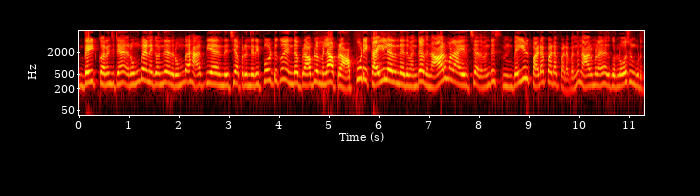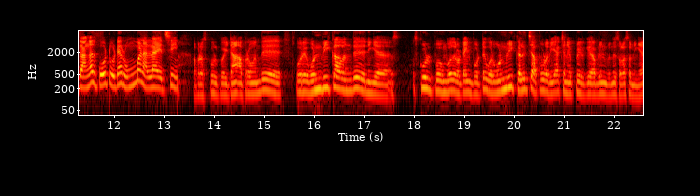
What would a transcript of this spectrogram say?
வெயிட் குறைஞ்சிட்டேன். ரொம்ப எனக்கு வந்து அது ரொம்ப ஹாப்பியாக இருந்துச்சு. அப்புறம் இந்த ரிப்போர்ட்டுக்கும் எந்த ப்ராப்ளம் இல்லை. அப்புறம் அப்புடைய கையில் இருந்தது வந்து அது நார்மல் ஆயிருச்சு. அது வந்து வெயில் பட பட பட வந்து நார்மலாக அதுக்கு ஒரு லோஷன் கொடுத்தாங்க. அது போட்டு விட்டேன். ரொம்ப நல்லா ஆயிடுச்சு. அப்புறம் ஸ்கூல் போயிட்டான். அப்புறம் வந்து ஒரு ஒன் வீக்காக வந்து நீங்கள் ஸ்கூல் போகும்போது ரொட்டைன் போட்டு ஒரு ஒன் வீக் கழித்து அப்போட ரியாக்ஷன் எப்படி இருக்குது அப்படின்னு வந்து சொல்ல சொன்னீங்க.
